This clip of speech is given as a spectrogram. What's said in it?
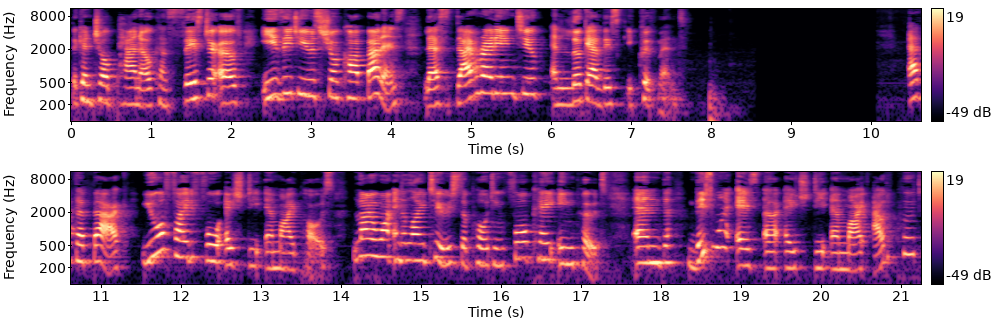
The control panel consists of easy to use shortcut buttons. Let's dive right into and look at this equipment. At the back, you will find four HDMI ports, line 1 and line 2 supporting 4K input, and this one is a HDMI output,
